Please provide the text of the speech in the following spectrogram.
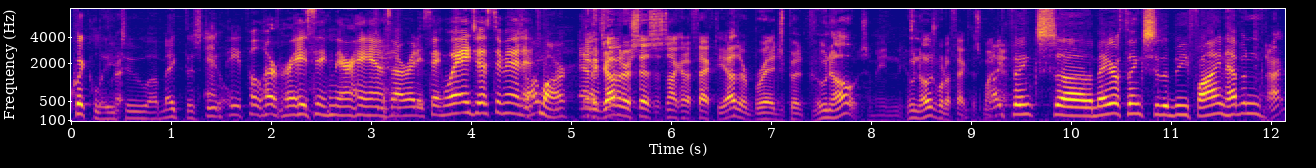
quickly to uh, make this deal. And people are raising their hands already, saying, wait just a minute. Some are. And the governor says it's not going to affect the other bridge, but who knows? I mean, who knows what effect this might Mike have. thinks, uh, the mayor thinks it'll be fine Heaven. All right.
